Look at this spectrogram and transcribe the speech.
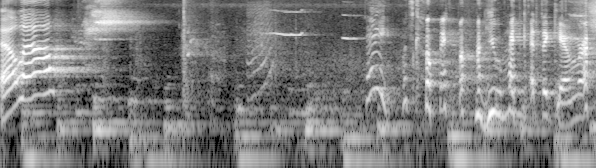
LL? Hey, what's going on? You might get the camera.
